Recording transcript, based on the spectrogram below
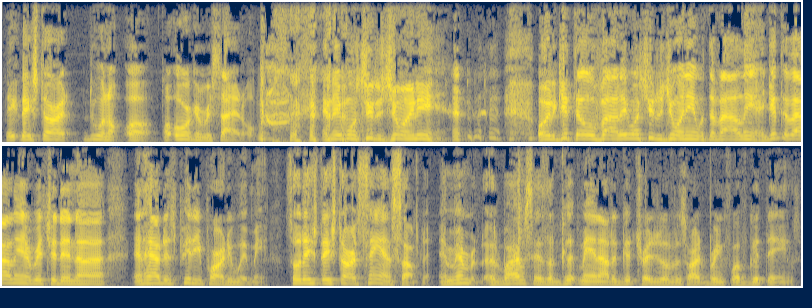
they, they start doing a, a, a organ recital, and they want you to join in, or to get the old violin. They want you to join in with the violin. Get the violin, Richard, and uh and have this pity party with me. So they they start saying something. And remember, the Bible says, "A good man out of good treasures of his heart bring forth good things."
